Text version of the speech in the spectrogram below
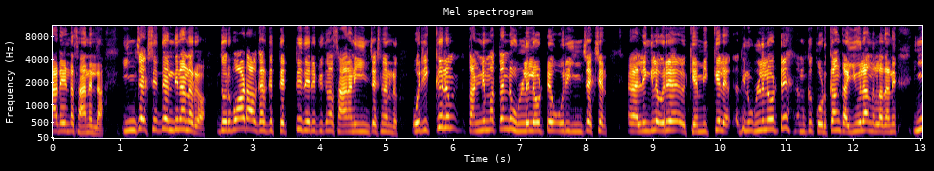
ആഡ് ചെയ്യേണ്ട സാധനമല്ല. ഇഞ്ചക്ഷൻ ഇത് എന്തിനാണെന്നറിയോ? ഇത് ഒരുപാട് ആൾക്കാർക്ക് തെറ്റിദ്ധരിപ്പിക്കുന്ന സാധനമാണ് ഈ ഇഞ്ചക്ഷൻ എന്ന് പറയുന്നത്. ഒരിക്കലും തണ്ണിമത്തന്റെ ഉള്ളിലോട്ട് ഒരു ഇഞ്ചക്ഷൻ അല്ലെങ്കിൽ ഒരു കെമിക്കൽ അതിനുള്ളിലോട്ട് നമുക്ക് കൊടുക്കാൻ കഴിയൂല എന്നുള്ളതാണ്. ഇനി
